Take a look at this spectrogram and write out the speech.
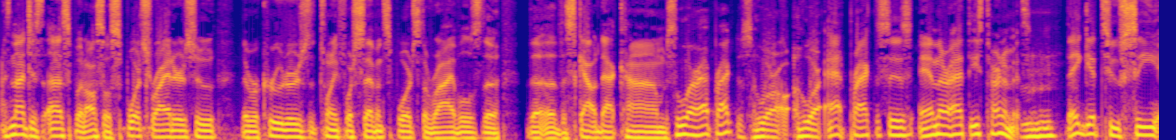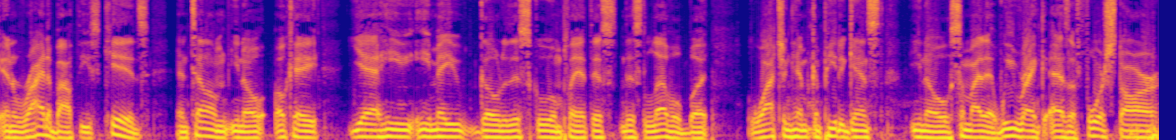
it's not just us, but also sports writers who, the recruiters, the 24-7 sports, the rivals, the, the, the scout.coms. Who are at practices. Who are, who are at practices and they're at these tournaments. Mm-hmm. They get to see and write about these kids and tell them, you know, okay, yeah, he, he may go to this school and play at this, this level, but watching him compete against you know somebody that we rank as a four star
